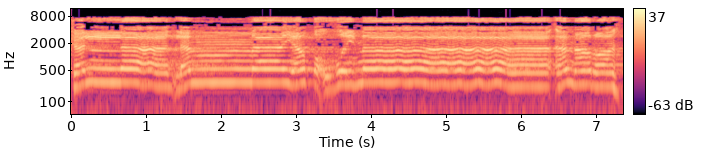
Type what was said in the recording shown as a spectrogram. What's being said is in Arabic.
كلا لما يقض ما أمره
